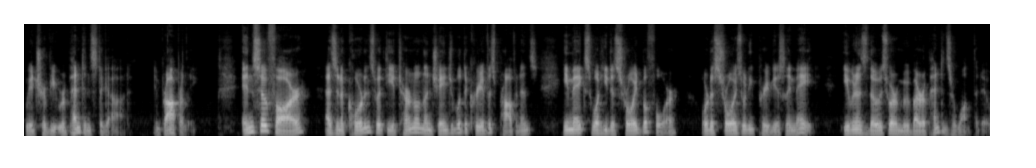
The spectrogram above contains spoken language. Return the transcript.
we attribute repentance to God improperly. Insofar as, in accordance with the eternal and unchangeable decree of his providence, he makes what he destroyed before or destroys what he previously made, even as those who are moved by repentance are wont to do.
